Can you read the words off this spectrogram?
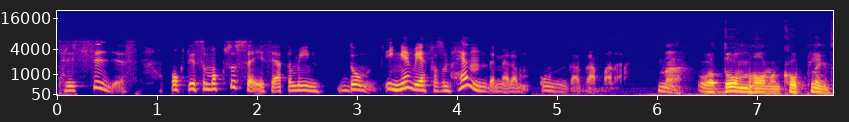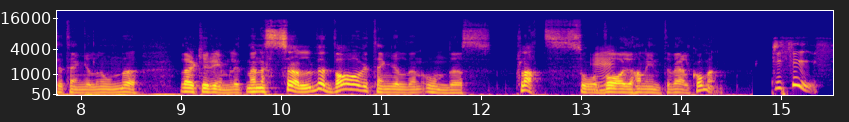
Precis. Och det som också sägs är att de in, de, ingen vet vad som händer med de onda drabbade. Nej, och att de har någon koppling till Tengil den onde verkar rimligt. Men när Sölve var vid Tengil den ondes plats så mm. var ju han inte välkommen. Precis.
